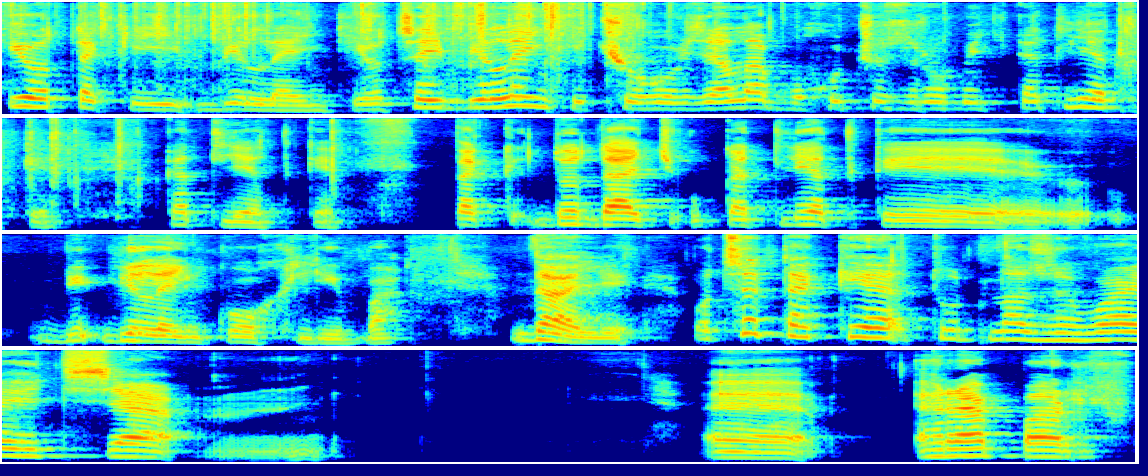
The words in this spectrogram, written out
і отакий біленький. Оцей біленький, чого взяла, бо хочу зробити котлетки. котлетки. Так додати у котлетки біленького хліба. Далі, оце таке тут називається е, рапар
